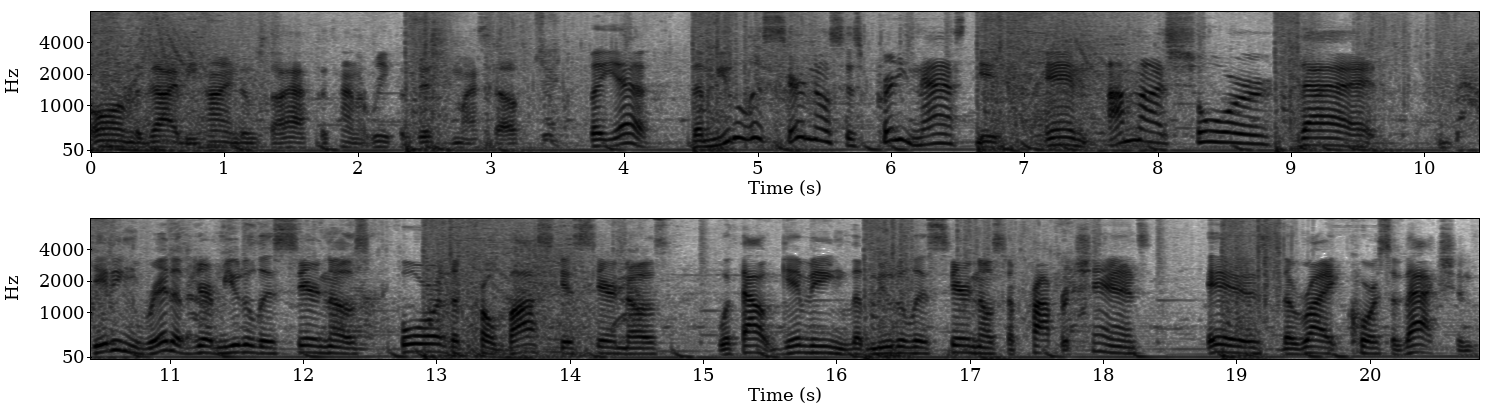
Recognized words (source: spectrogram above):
on the guy behind him, so I have to kind of reposition myself. But yeah, the Mutalist Cernos is pretty nasty, and I'm not sure that getting rid of your Mutalist Cernos for the Proboscis Cernos without giving the Mutalist Cernos a proper chance is the right course of action.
